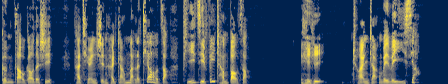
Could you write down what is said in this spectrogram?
更糟糕的是，它全身还长满了跳蚤，脾气非常暴躁。嘿嘿，船长微微一笑，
